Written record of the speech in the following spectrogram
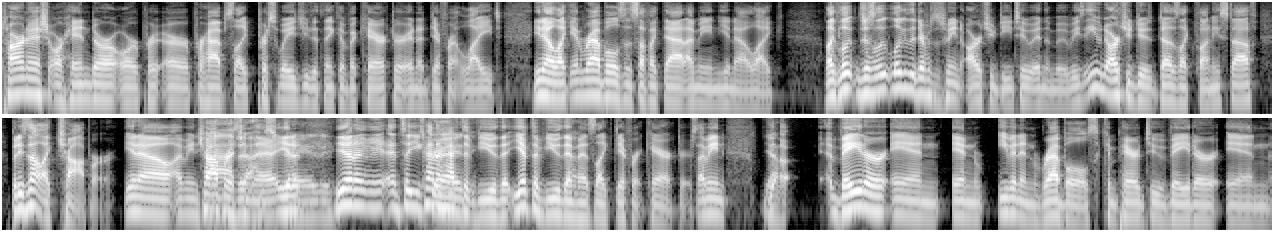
tarnish or hinder or or perhaps like persuade you to think of a character in a different light. You know, like in Rebels and stuff like that. I mean, you know, like like look, just look, look at the difference between R two D two in the movies. Even R two does like funny stuff, but he's not like Chopper. You know, I mean, Chopper's in there. You know, you know what I mean. And so you kind of have to view that. You have to view them yeah. as like different characters. I mean, yeah. The, uh, Vader in in even in Rebels compared to Vader in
